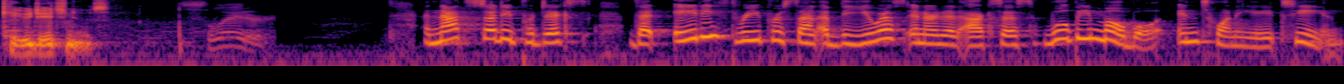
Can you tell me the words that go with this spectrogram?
KUJH News. And that study predicts that 83% of the U.S. internet access will be mobile in 2018.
